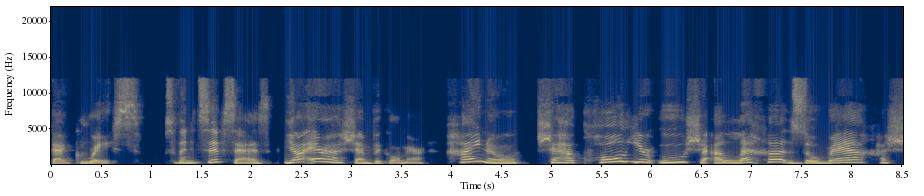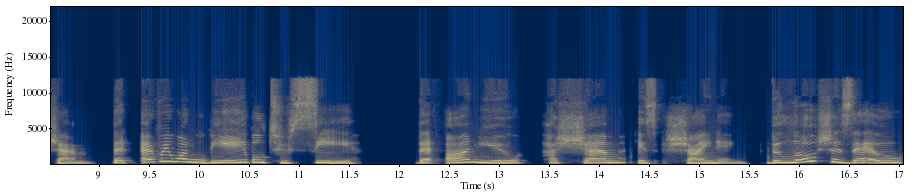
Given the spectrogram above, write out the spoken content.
that grace. So the Netziv says, Yair Hashem v'gomer. Haino shehakol yir'u she'alecha zoreach Hashem. That everyone will be able to see that on you Hashem is shining. V'lo shezeu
